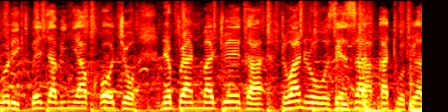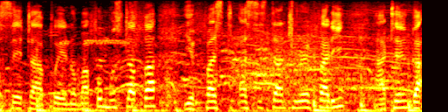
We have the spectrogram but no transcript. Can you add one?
murik benjamin yakojo ne brand majwega. Tewandirowoozenza akati wetulya setup eno. Mafu mustapha ye first assistant referee ate nga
